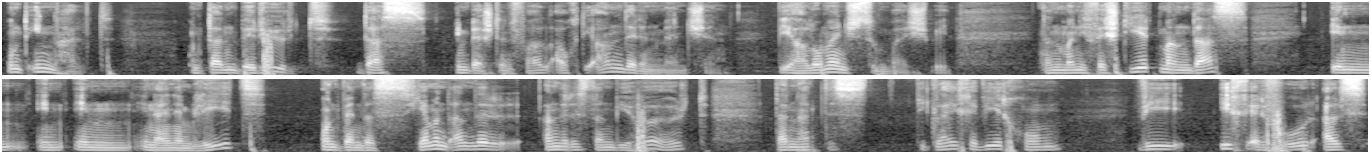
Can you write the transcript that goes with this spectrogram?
und Inhalt. Und dann berührt das im besten Fall auch die anderen Menschen, wie Hallo Mensch zum Beispiel. Dann manifestiert man das in, in, in, in einem Lied, und wenn das jemand anderes dann wie hört, dann hat es die gleiche Wirkung, wie ich erfuhr, als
